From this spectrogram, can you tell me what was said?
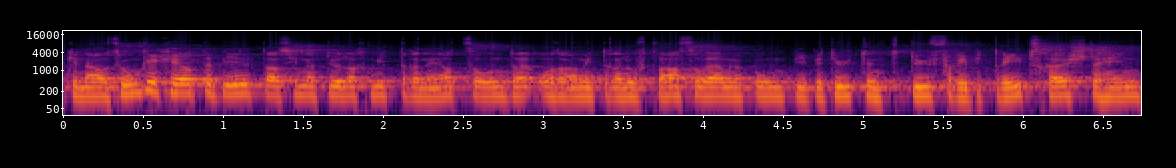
genau das umgekehrte Bild, dass Sie natürlich mit einer Erdsonde oder auch mit einer Luftwasserwärmepumpe bedeutend tiefere Betriebskosten haben.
